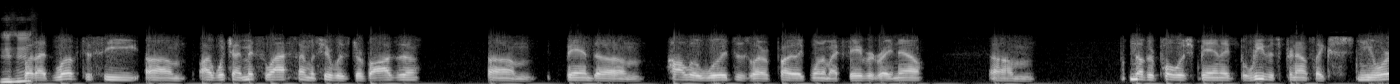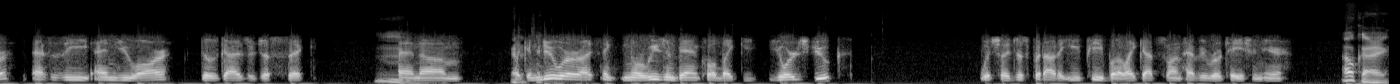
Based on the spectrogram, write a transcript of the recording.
Mm -hmm. But I'd love to see, um, which I missed last time I was here, was Dervaza. Um, band um, Hollow Woods is probably like one of my favorite right now. Um, another Polish band, I believe it's pronounced like Sneor. S Z N U R. Those guys are just sick. Mm. And um, like a newer, I think Norwegian band called like Jordsjuk, which I just put out an EP, but like that's on heavy rotation here. Okay.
